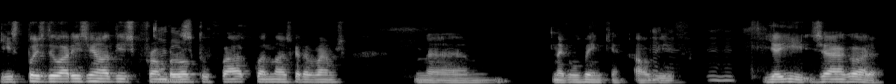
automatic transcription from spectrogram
E isso depois deu origem ao disco From Baroque to Fado, quando nós gravamos na, na Gulbenkian, ao uhum. vivo. Uhum. E aí, já agora,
